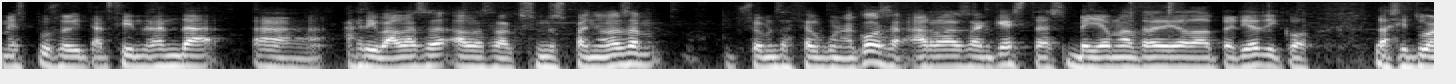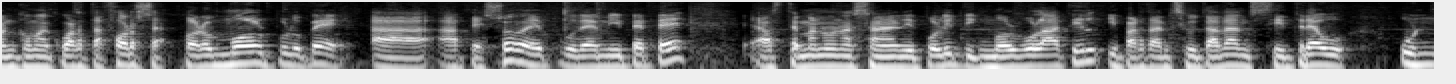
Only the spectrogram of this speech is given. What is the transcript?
més possibilitats tindran d'arribar a, les, a les eleccions espanyoles amb opcions de fer alguna cosa. Ara les enquestes, veia un altre dia del periòdico, la situen com a quarta força, però molt proper a, a PSOE, Podem i PP, estem en un escenari polític molt volàtil i, per tant, Ciutadans, si treu un,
